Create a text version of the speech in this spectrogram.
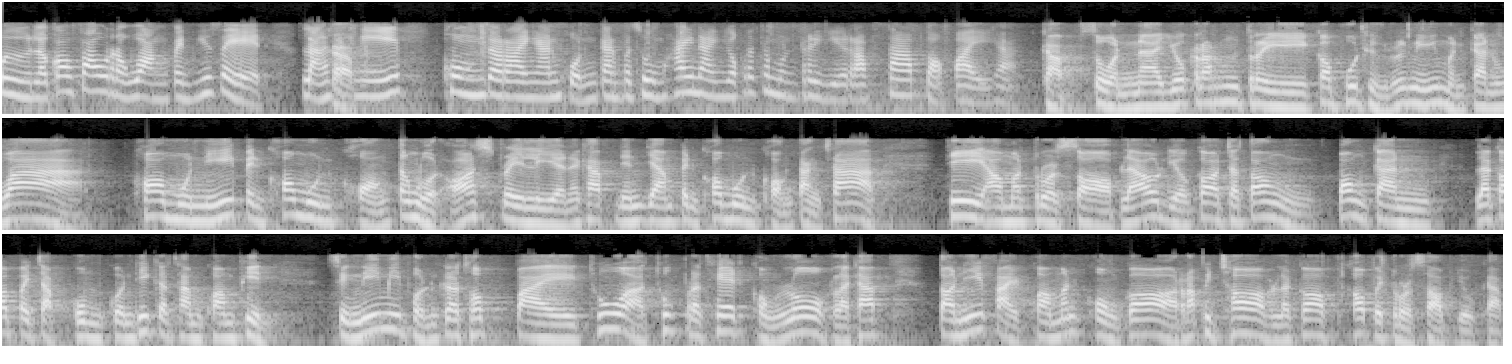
มือแล้วก็เฝ้าระวังเป็นพิเศษ หลังจากนี้คงจะรายงานผลการประชุมให้นายกรัฐมนตรีรับทราบต่อไปค่ะครับส่วนนายกรัฐมนตรีก็พูดถึงเรื่องนี้เหมือนกันว่าข้อมูลนี้เป็นข้อมูลของตำรวจออสเตรเลียนะครับเน้นย้ำเป็นข้อมูลของต่างชาติ ที่เอามาตรวจสอบแล้วเดี๋ยวก็จะต้องป้องกัน แล้วก็ไปจับกลุ่มคนที่กระทำความผิด สิ่งนี้มีผลกระทบไปทั่วทุกประเทศของโลกแหละครับ ตอนนี้ฝ่ายความมั่นคงก็รับผิดชอบแล้วก็เข้าไปตรวจสอบอยู่ครับ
